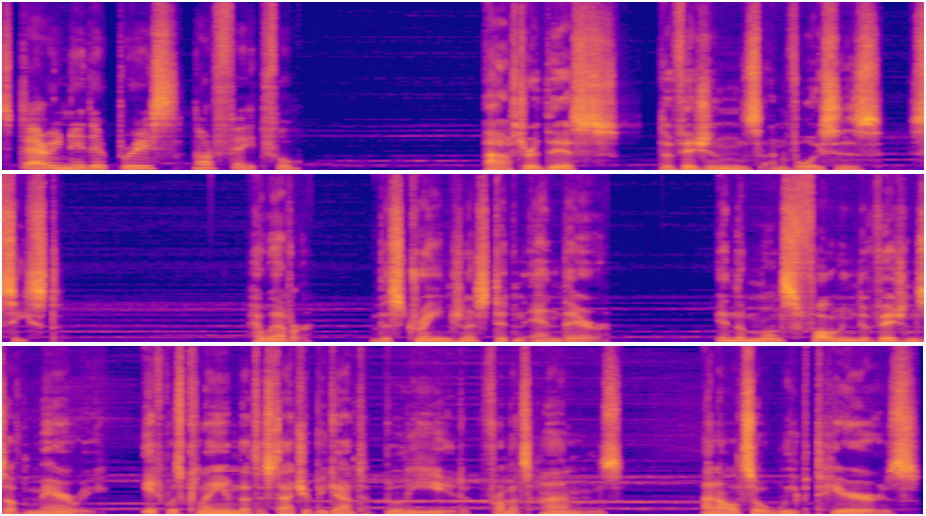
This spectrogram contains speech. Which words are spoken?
sparing neither priest nor faithful. After this, the visions and voices ceased. However, the strangeness didn't end there. In the months following the visions of Mary, it was claimed that the statue began to bleed from its hands and also weep tears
